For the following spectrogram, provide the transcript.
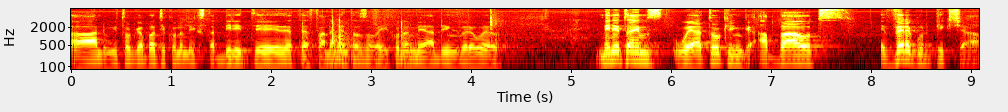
and we talk about economic stability, that the fundamentals of our economy are doing very well, many times we are talking about a very good picture,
